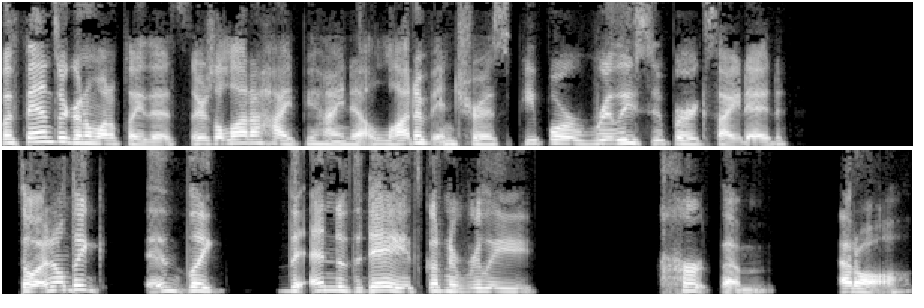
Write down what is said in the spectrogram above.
but fans are going to want to play this. There's a lot of hype behind it, a lot of interest. People are really super excited. So I don't think, like, the end of the day, it's going to really hurt them at all.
